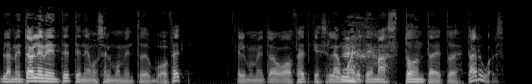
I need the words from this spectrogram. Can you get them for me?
lamentablemente tenemos el momento de Boba Fett. El momento de Boba Fett, que es la muerte más tonta de toda Star Wars.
